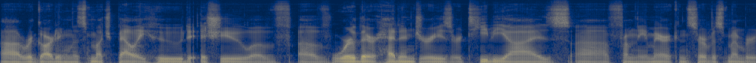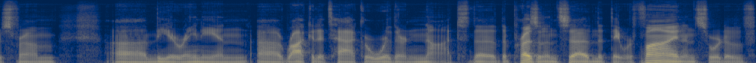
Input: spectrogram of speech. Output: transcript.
uh, regarding this much ballyhooed issue of of were there head injuries or TBIs uh, from the American service members from uh, the Iranian uh, rocket attack, or were there not? the The president said that they were fine and sort of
